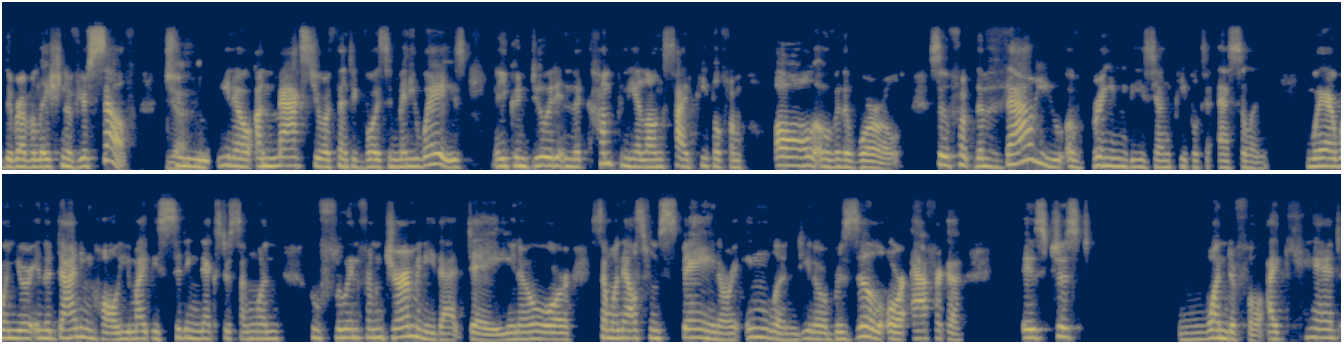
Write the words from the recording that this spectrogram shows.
the revelation of yourself to yeah. you know unmask your authentic voice in many ways and you can do it in the company alongside people from all over the world so from the value of bringing these young people to esalen where when you're in the dining hall you might be sitting next to someone who flew in from germany that day you know or someone else from spain or england you know brazil or africa. Is just wonderful. I can't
